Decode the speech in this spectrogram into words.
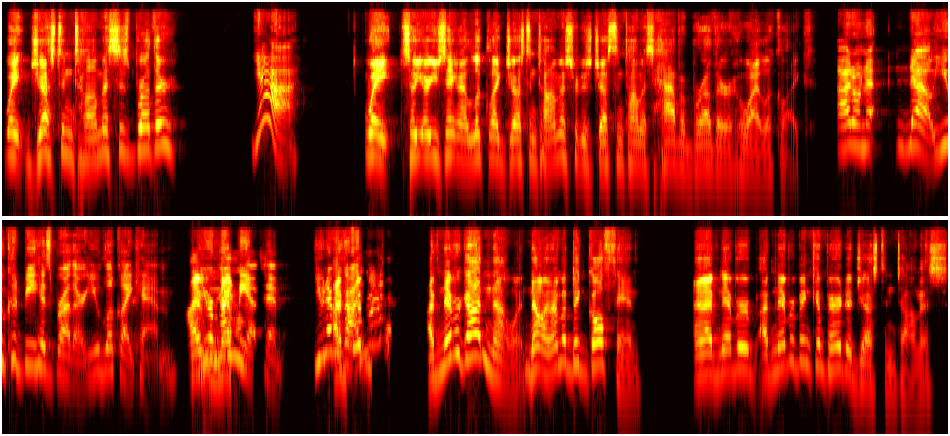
Wait, Justin Thomas's brother? Yeah. Wait, so are you saying I look like Justin Thomas, or does Justin Thomas have a brother who I look like? I don't know. No, you could be his brother. You look like him. I've you remind never- me of him. You never I've gotten never- that? I've never gotten that one. No, and I'm a big golf fan, and I've never I've never been compared to Justin Thomas.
